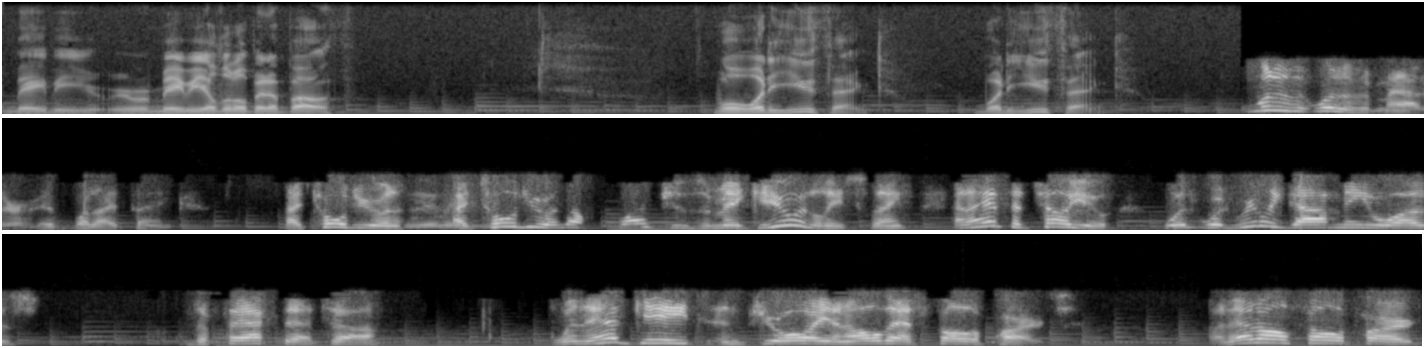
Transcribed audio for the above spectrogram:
maybe or maybe a little bit of both? Well, what do you think? What do you think? What does it, what does it matter if what I think? I told you I told you enough questions to make you at least think. And I have to tell you, what what really got me was the fact that uh, when Ed Gates and Joy and all that fell apart, when that all fell apart,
